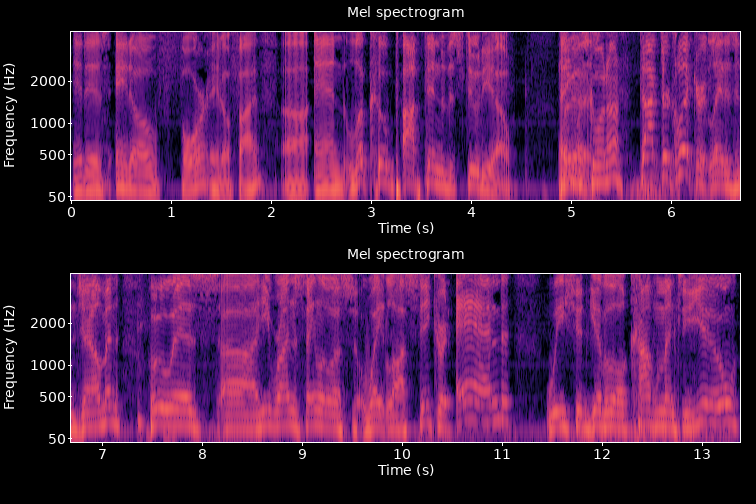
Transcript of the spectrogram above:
It is 804, 805. Uh, and look who popped into the studio. Hey, what's going on? Dr. Clickert, ladies and gentlemen, who is, uh, he runs St. Louis Weight Loss Secret, and we should give a little compliment to you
